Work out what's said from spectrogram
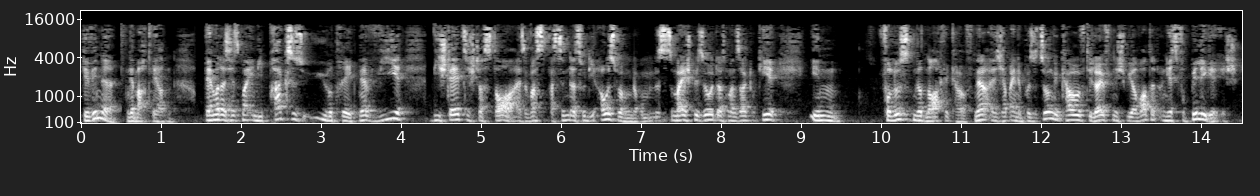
Gewinne gemacht werden. Wenn man das jetzt mal in die Praxis überträgt, ne, wie, wie stellt sich das dar? Also was, was sind da so die Auswirkungen darum? Das ist zum Beispiel so, dass man sagt, okay, in Verlusten wird nachgekauft. Ne? Also ich habe eine Position gekauft, die läuft nicht wie erwartet und jetzt verbillige ich.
